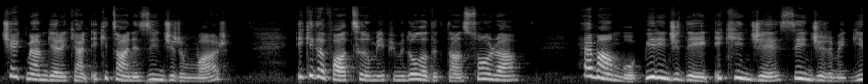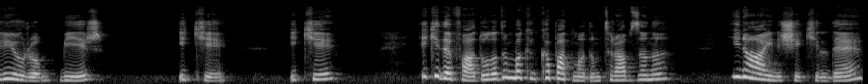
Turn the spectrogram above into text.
çekmem gereken iki tane zincirim var. İki defa tığım ipimi doladıktan sonra hemen bu birinci değil ikinci zincirime giriyorum. Bir, iki, iki, iki defa doladım. Bakın kapatmadım trabzanı. Yine aynı şekilde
